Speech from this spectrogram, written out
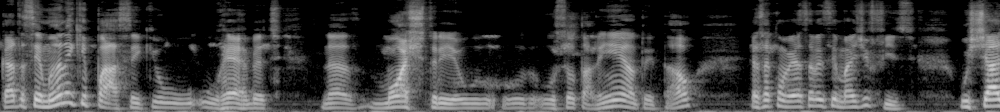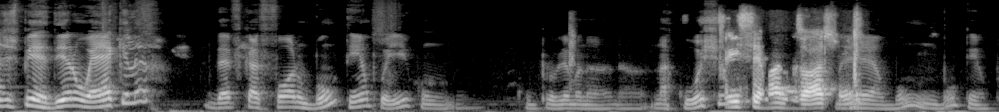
Cada semana que passa e que o, o Herbert né, mostre o, o, o seu talento e tal, essa conversa vai ser mais difícil. Os Chargers perderam o Eckler, deve ficar fora um bom tempo aí, com, com problema na, na, na coxa. Seis semanas, eu acho. né? É, um bom, um bom tempo.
